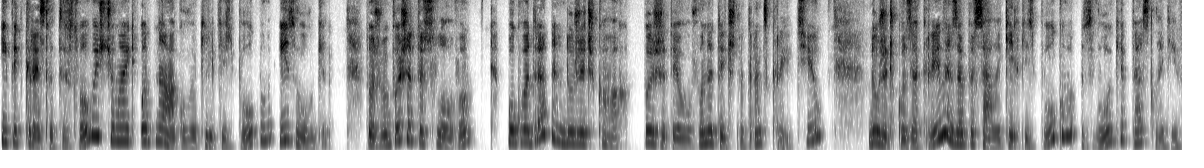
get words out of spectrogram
І підкреслити слово, що мають однакову кількість букв і звуків. Тож ви пишете слово у квадратних дужечках, пишете його фонетичну транскрипцію, Дужечку закрили, записали кількість букв, звуків та складів.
